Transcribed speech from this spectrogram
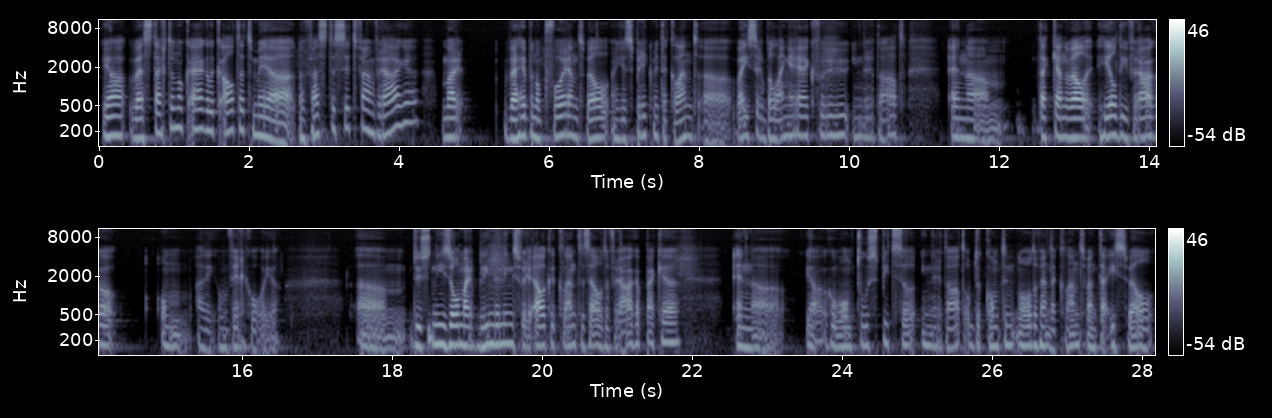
Ja, wij starten ook eigenlijk altijd met uh, een vaste set van vragen, maar wij hebben op voorhand wel een gesprek met de klant. Uh, wat is er belangrijk voor u, inderdaad? En um, dat kan wel heel die vragen om, allez, omvergooien. Um, dus niet zomaar blindelings voor elke klant dezelfde vragen pakken en uh, ja, gewoon toespitsen inderdaad op de contentnoden van de klant, want dat is wel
